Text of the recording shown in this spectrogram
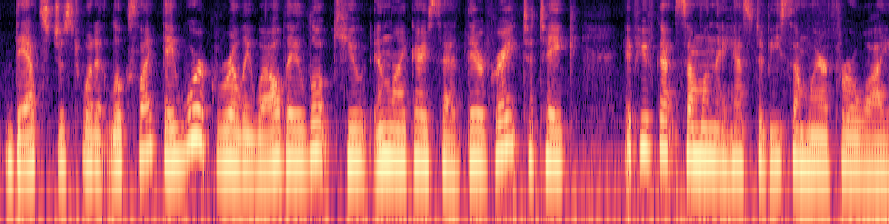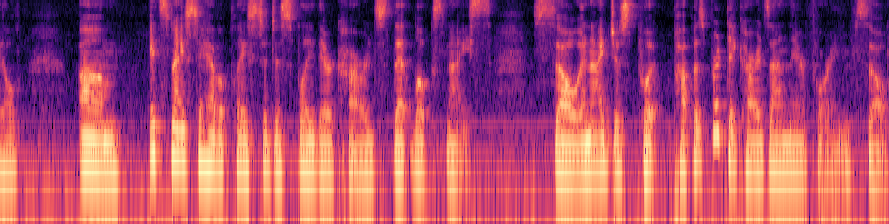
that's just what it looks like. They work really well. They look cute. And like I said, they're great to take if you've got someone that has to be somewhere for a while. Um, it's nice to have a place to display their cards that looks nice. So, and I just put Papa's birthday cards on there for him. So,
